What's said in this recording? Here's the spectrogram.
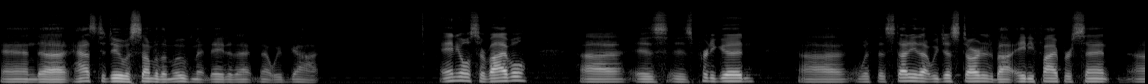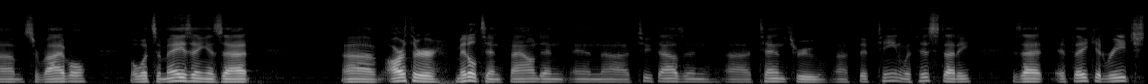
and uh, it has to do with some of the movement data that, that we've got. Annual survival is, is pretty good. With the study that we just started, about 85% um, survival. But what's amazing is that uh, Arthur Middleton found in, in uh, 2010 through 15 with his study is that if they could reach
